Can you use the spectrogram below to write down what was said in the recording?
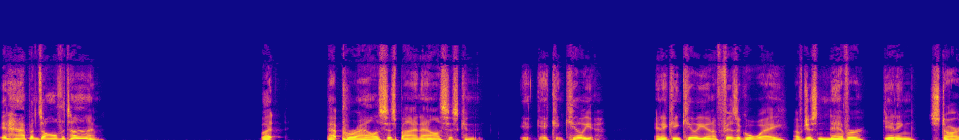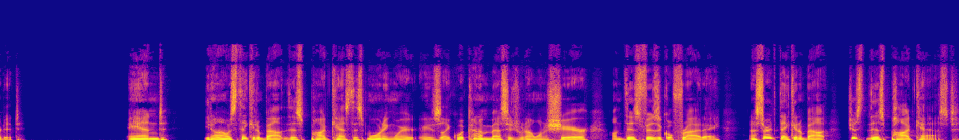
It happens all the time. But that paralysis by analysis can it, it can kill you. And it can kill you in a physical way of just never getting started. And you know, I was thinking about this podcast this morning where it's like, what kind of message would I want to share on this physical Friday? And I started thinking about just this podcast.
